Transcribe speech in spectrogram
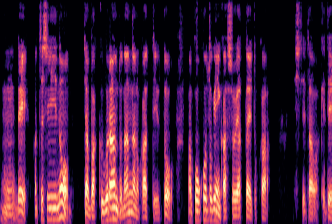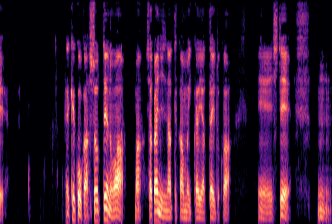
うんで、私の、じゃあバックグラウンド何なのかっていうと、まあ、高校の時に合唱やったりとかしてたわけで、結構合唱っていうのは、まあ、社会人になってからも一回やったりとか、えー、して、うん、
